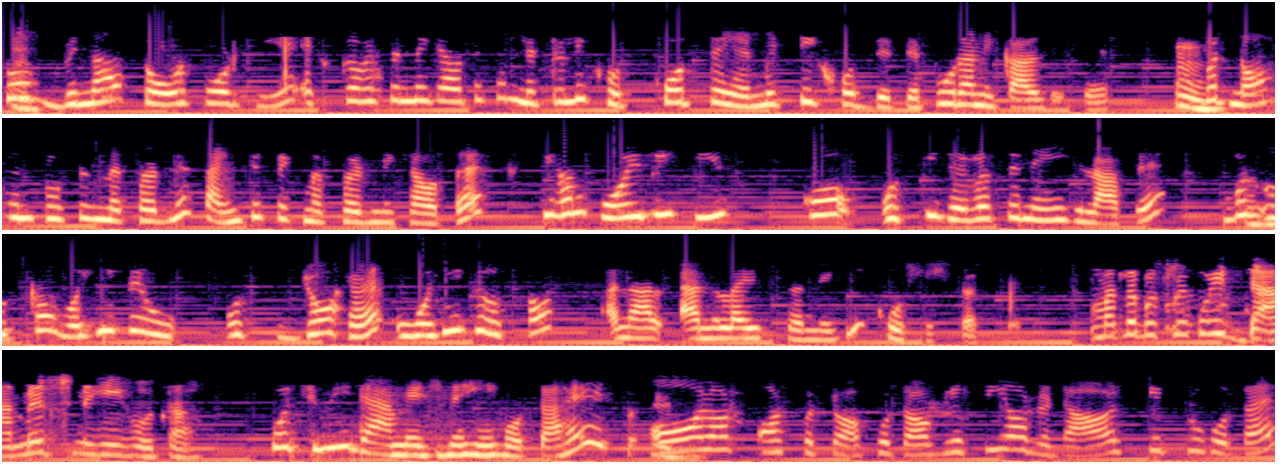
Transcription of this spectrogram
तो हम्म। बिना तोड़ फोड़ किए एक्सकवेशन में क्या होता है कि लिटरली खुद खोदते हैं मिट्टी खोद देते हैं पूरा निकाल देते हैं। बट नॉन इंक्लूसिव मेथड में साइंटिफिक मेथड में क्या होता है कि हम कोई भी चीज़ को उसकी जगह से नहीं हिलाते बस हम्म। उसका वही पे उस जो है वही पे उसको एनालाइज करने की कोशिश करते हैं मतलब उसमें कोई डैमेज नहीं होता कुछ भी डैमेज नहीं होता है इट्स ऑल और और फोटोग्राफी और रडार्स के थ्रू होता है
